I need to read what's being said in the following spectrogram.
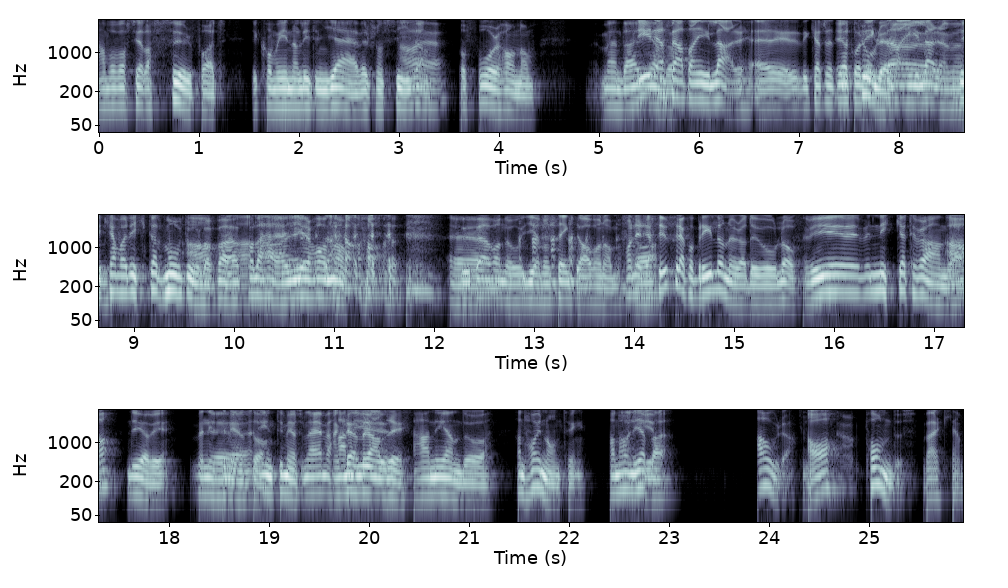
han var så jävla sur på att det kom in en liten jävel från sidan Ja, ja. och får honom. Men där Det är ju ändå- nästan att han gillar. Eh, Det kanske inte är Jag korrekt det. att han gillar det. Men... Det kan vara riktat mot Olof. bara, Kolla här, jag ger honom. Det där var nog genomtänkt av honom. Har ni Ja. rätt ut det där på Brillo nu då, du och Olof? Vi nickar till varandra, Ja. det gör vi. Men inte mer än så. Eh, Inte mer så. Nej, men Han han, glömmer är ju, aldrig. Han är ändå, han har ju någonting. Han har en jävla aura. Ja, Pondus. verkligen.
